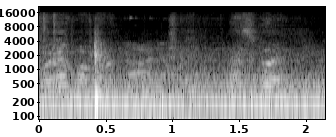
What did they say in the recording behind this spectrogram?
Whatever. man. That's good.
